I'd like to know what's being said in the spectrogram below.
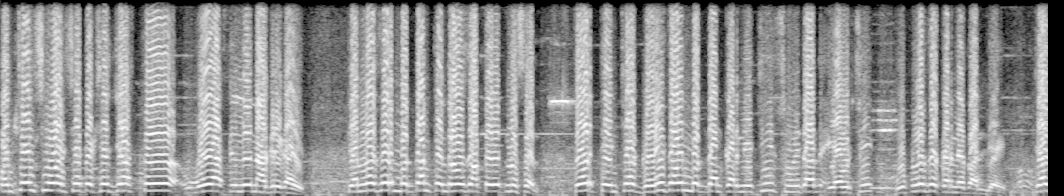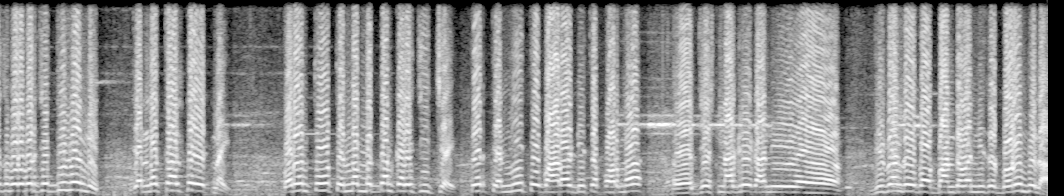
पंच्याऐंशी वर्षापेक्षा जास्त वय असलेले नागरिक आहेत त्यांना जर मतदान केंद्रावर जाता येत नसेल तर त्यांच्या घरी जाऊन मतदान करण्याची सुविधा यावर्षी उपलब्ध करण्यात आली आहे. त्याचबरोबर जे दिव्यांग आहेत ज्यांना चालता येत नाही परंतु त्यांना मतदान करायची इच्छा आहे. तर त्यांनी तो बारा डीचा फॉर्म ज्येष्ठ नागरिक आणि दिव्यांग बांधवांनी जर भरून दिला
